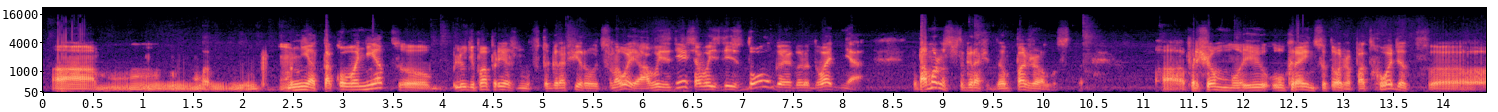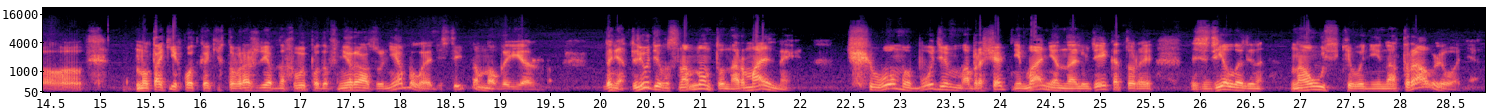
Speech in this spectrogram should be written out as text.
А, нет, такого нет. Люди по-прежнему фотографируются на ой, а вы здесь, а вы здесь долго? Я говорю, два дня. А можно сфотографировать? Да, пожалуйста. А, Причем и украинцы тоже подходят, э, но таких вот каких-то враждебных выпадов ни разу не было, я действительно много езжу. Да нет, люди в основном-то нормальные. Чего мы будем обращать внимание на людей, которые сделали наускивание и натравливание,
